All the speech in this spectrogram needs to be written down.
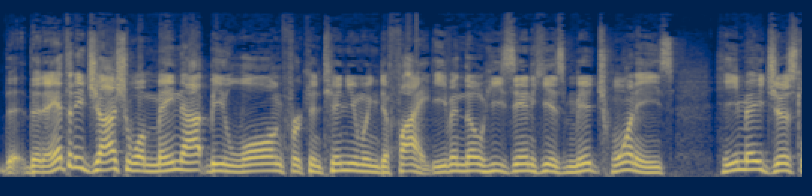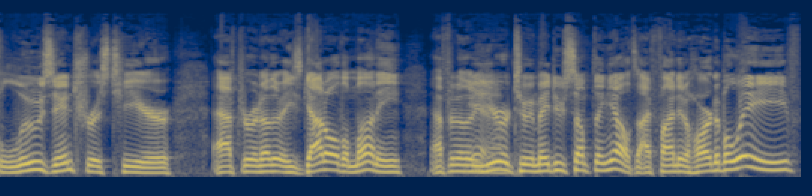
that, that Anthony Joshua may not be long for continuing to fight, even though he's in his mid twenties. He may just lose interest here after another. He's got all the money. After another yeah. year or two, he may do something else. I find it hard to believe,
